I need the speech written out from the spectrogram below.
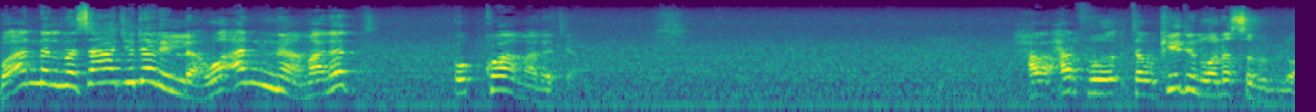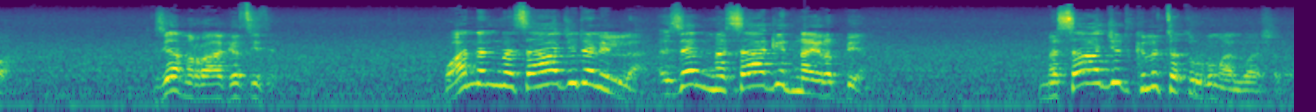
وأن المساجد لله وأن مالت اكوا مالتها. حرف توكيد ونصب باللغة زي من راقصيته وأن المساجد لله. اذا مساجد نايربيا مساجد كلها ترجم الواشره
